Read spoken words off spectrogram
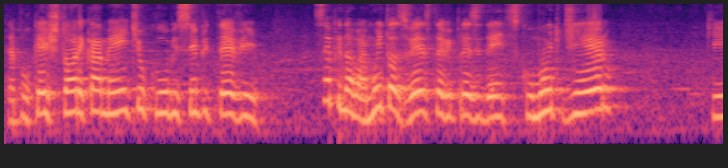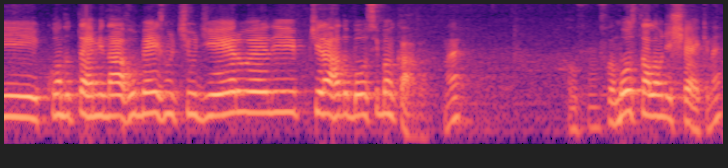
Até porque historicamente o clube sempre teve, sempre não, mas muitas vezes teve presidentes com muito dinheiro que quando terminava o mês não tinha o dinheiro, ele tirava do bolso e bancava, né? O famoso talão de cheque, né?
